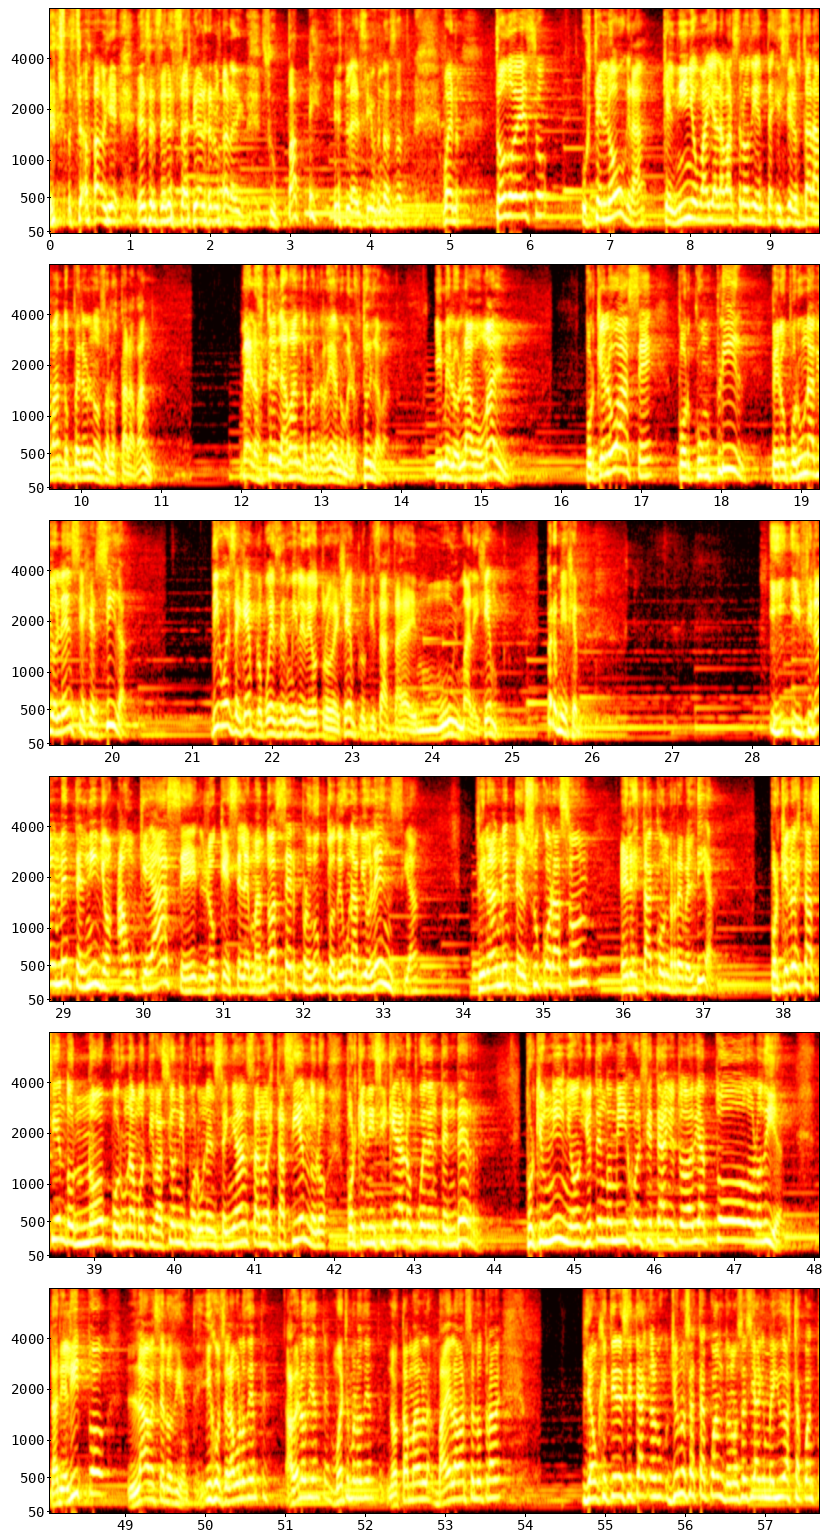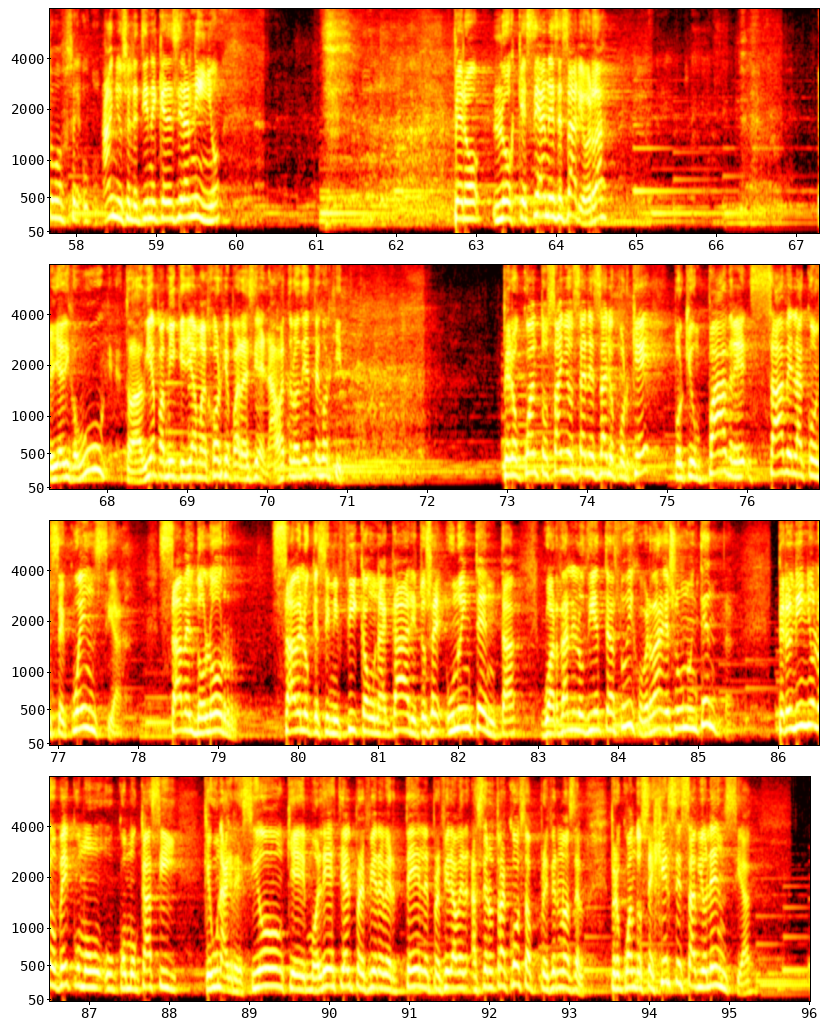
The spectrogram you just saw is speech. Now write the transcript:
Eso estaba bien. Ese se le salió a la hermana. Su pape, le decimos nosotros. Bueno, todo eso usted logra que el niño vaya a lavarse los dientes y se lo está lavando, pero él no se lo está lavando. Me lo estoy lavando, pero en realidad no me lo estoy lavando. Y me lo lavo mal. Porque lo hace por cumplir, pero por una violencia ejercida. Digo ese ejemplo, puede ser miles de otros ejemplos, quizás hasta es muy mal ejemplo, pero mi ejemplo. Y, y, finalmente el niño, aunque hace lo que se le mandó a hacer producto de una violencia, finalmente en su corazón él está con rebeldía. Porque lo está haciendo no por una motivación ni por una enseñanza, no está haciéndolo porque ni siquiera lo puede entender. Porque un niño, yo tengo mi hijo de 7 años todavía todos los días. Danielito, lávese los dientes. Hijo, ¿se lava los dientes? A ver los dientes, muéstrame los dientes. No está mal, vaya a lavárselo otra vez. Y aunque tiene siete años, yo no sé hasta cuándo, no sé si alguien me ayuda hasta cuántos años se le tiene que decir al niño. Pero los que sea necesario, ¿verdad? Ella dijo, uh, todavía para mí que llama a Jorge para decir, lávate los dientes, Jorgito. Pero cuántos años sea necesario, ¿por qué? Porque un padre sabe la consecuencia sabe el dolor, sabe lo que significa una carie. Entonces uno intenta guardarle los dientes a su hijo, ¿verdad? Eso uno intenta. Pero el niño lo ve como, como casi que una agresión, que molestia, él prefiere ver tele, él prefiere hacer otra cosa, prefiere no hacerlo. Pero cuando se ejerce esa violencia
